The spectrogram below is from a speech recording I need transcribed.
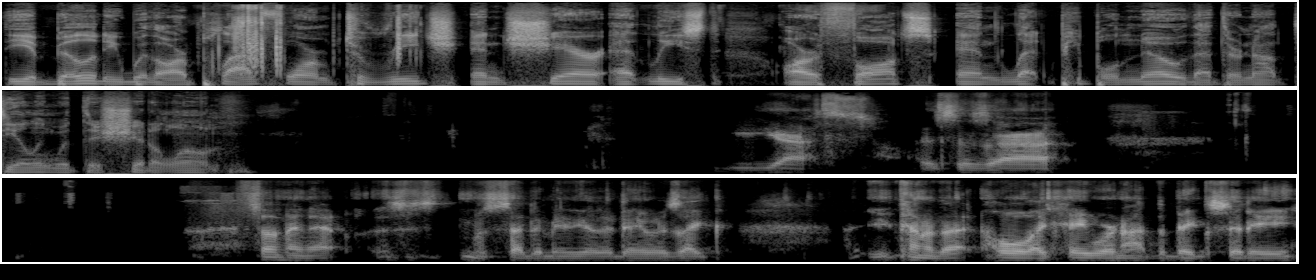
the ability with our platform to reach and share at least our thoughts and let people know that they're not dealing with this shit alone. Yes. This is uh something that was said to me the other day was like you kind of that whole like, hey, we're not the big city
